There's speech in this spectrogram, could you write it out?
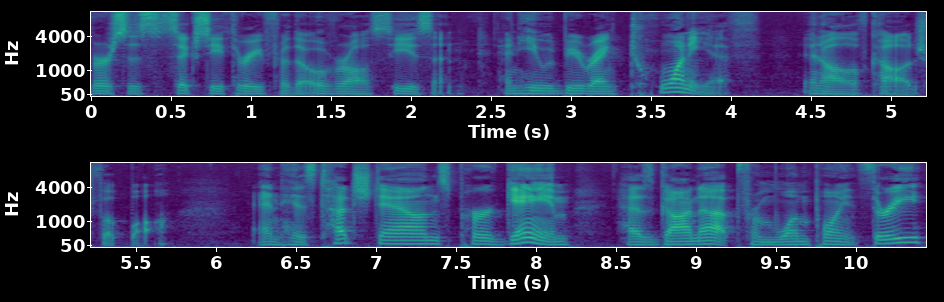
versus 63 for the overall season and he would be ranked 20th in all of college football. And his touchdowns per game has gone up from 1.3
